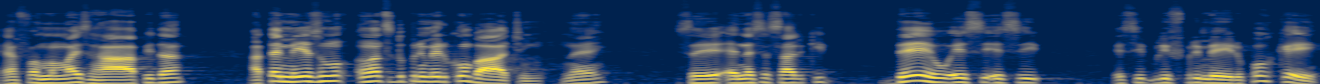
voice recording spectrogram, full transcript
é a forma mais rápida, até mesmo antes do primeiro combate, né? é necessário que dê esse esse esse brief primeiro. Por quê?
